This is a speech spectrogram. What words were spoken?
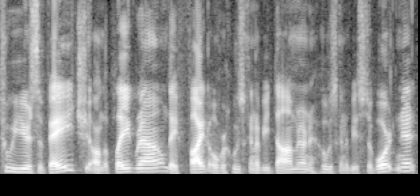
two years of age on the playground. They fight over who's going to be dominant and who's going to be subordinate.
